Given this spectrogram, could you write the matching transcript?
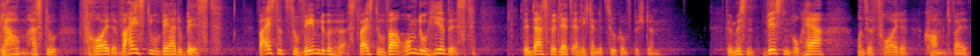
Glauben? Hast du Freude? Weißt du, wer du bist? Weißt du, zu wem du gehörst? Weißt du, warum du hier bist? Denn das wird letztendlich deine Zukunft bestimmen. Wir müssen wissen, woher unsere Freude kommt, weil,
